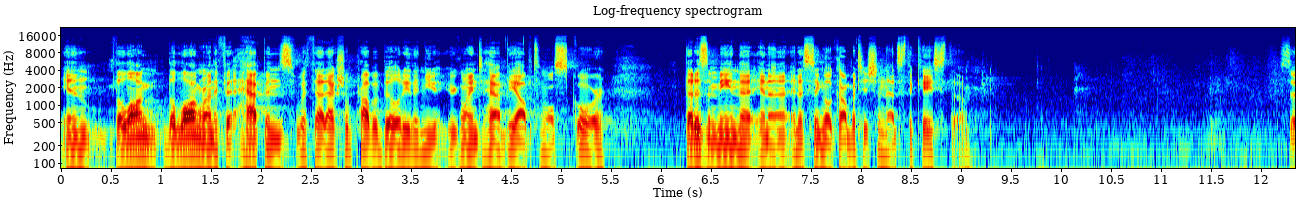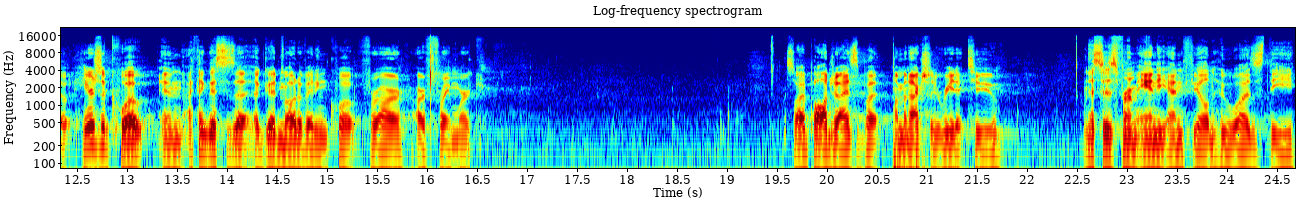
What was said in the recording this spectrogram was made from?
in the long, the long run, if it happens with that actual probability, then you, are going to have the optimal score. That doesn't mean that in a, in a single competition that's the case, though. So here's a quote, and I think this is a, a good motivating quote for our, our framework. So I apologize, but I'm going to actually read it to you. This is from Andy Enfield, who was the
